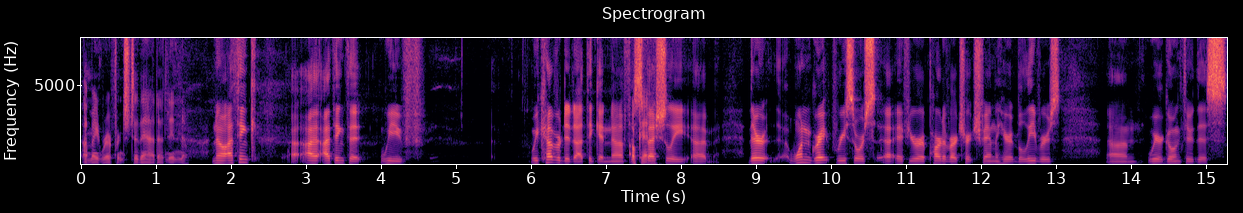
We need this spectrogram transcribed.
I made reference to that. I didn't know. No, I think I, I think that we've we covered it. I think enough, Okay. especially um, there. One great resource uh, if you're a part of our church family here at Believers, um, we're going through this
